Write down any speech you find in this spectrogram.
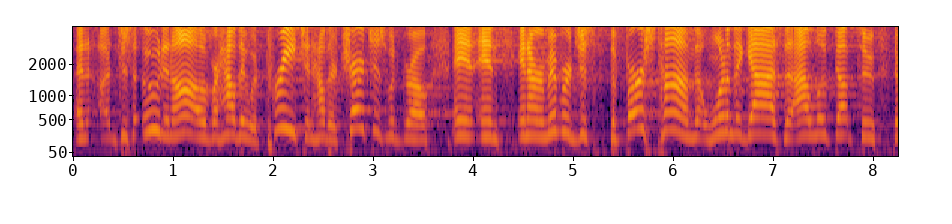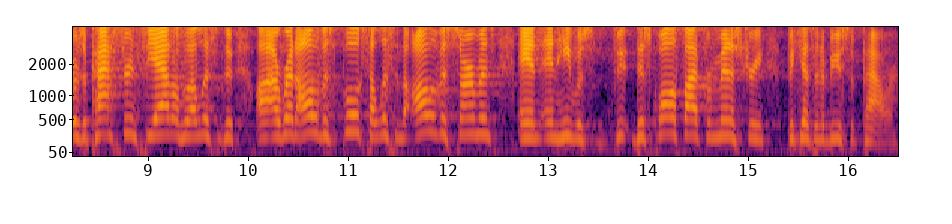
and, uh, just oohed and awe over how they would preach and how their churches would grow. And, and, and I remember just the first time that one of the guys that I looked up to, there was a pastor in Seattle who I listened to. I read all of his books, I listened to all of his sermons, and, and he was d- disqualified from ministry because of an abuse of power.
